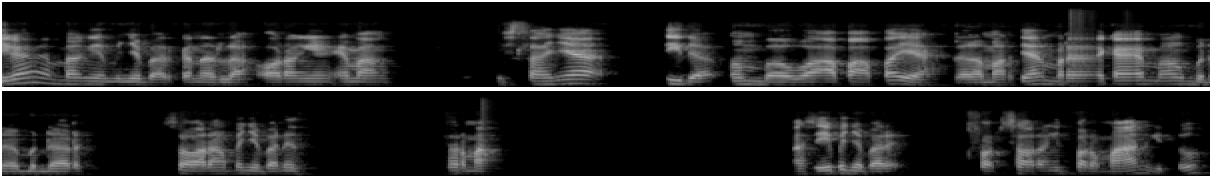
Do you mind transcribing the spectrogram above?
Jika memang yang menyebarkan adalah orang yang emang istilahnya tidak membawa apa-apa ya, dalam artian mereka memang benar-benar seorang penyebar informasi, penyebar seorang informan gitu,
